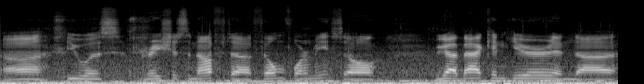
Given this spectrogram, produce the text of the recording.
Uh, he was gracious enough to film for me, so we got back in here and uh,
